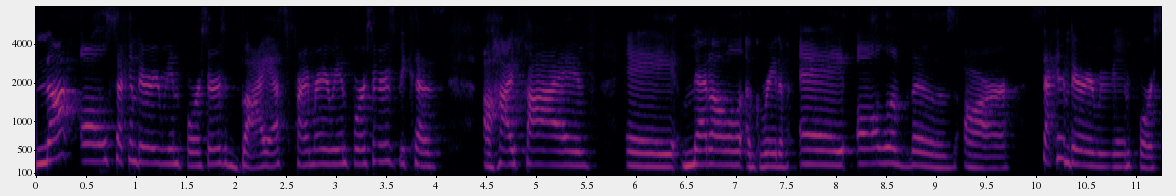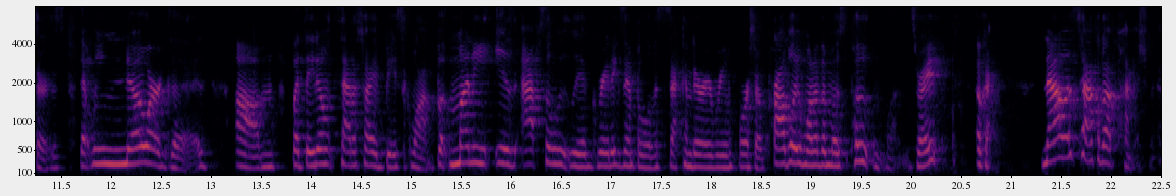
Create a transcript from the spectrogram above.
Not all secondary reinforcers buy us primary reinforcers because a high five, a medal, a grade of A, all of those are secondary reinforcers that we know are good, um, but they don't satisfy a basic want. But money is absolutely a great example of a secondary reinforcer, probably one of the most potent ones, right? Okay, now let's talk about punishment.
